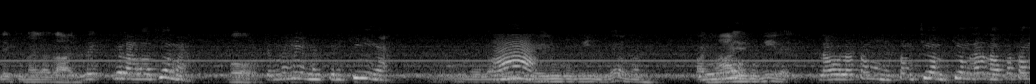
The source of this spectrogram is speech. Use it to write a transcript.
เลขตัวไหนละลายเหล็กเวลาเราเชื่อมอะบอกจะไม่ให้มันเป็นขี้ไงเราอ่าไม่รู้ตรงนี้อีกแล้วมันปัญหาอยู่ตรงนี้เลยเราเราต้องต้องเชื่อมเชื่อมแล้วเราก็ต้อง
